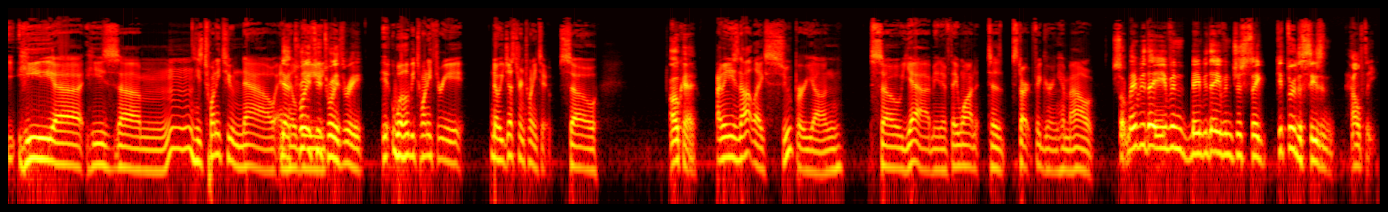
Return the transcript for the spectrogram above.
He uh he's um he's 22 now, and yeah, he'll 22, be 23. it- well, he'll be 23. No, he just turned 22. So Okay. I mean, he's not like super young. So yeah, I mean, if they want to start figuring him out, So maybe they even maybe they even just say get through the season healthy.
